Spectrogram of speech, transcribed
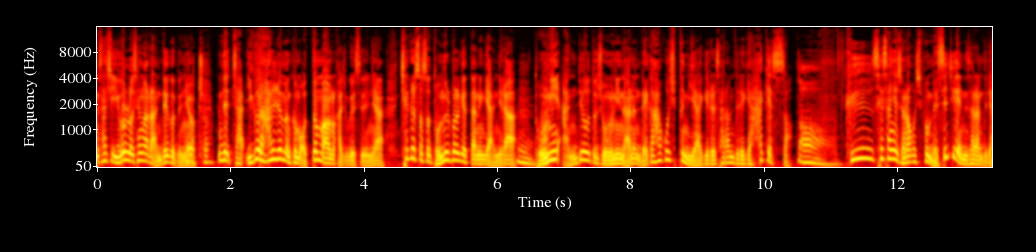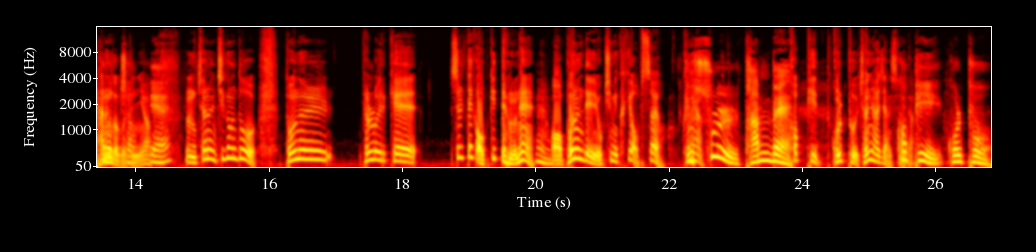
사실 이걸로 생활은 안 되거든요. 그렇죠. 근데 자, 이걸 하려면 그럼 어떤 마음을 가지고 있어야 되냐? 책을 써서 돈을 벌겠다는 게 아니라 음. 돈이 안 되어도 좋으니 나는 내가 하고 싶은 이야기를 사람들에게 하겠어. 어. 그 세상에 전하고 싶은 메시지가 있는 사람들이 하는 그렇죠. 거거든요. 예. 음, 저는 지금도 돈을 별로 이렇게 쓸 데가 없기 때문에 음. 어, 버는데 욕심이 크게 없어요. 그냥 술, 담배, 커피, 골프 전혀 하지 않습니다. 커피, 골프,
